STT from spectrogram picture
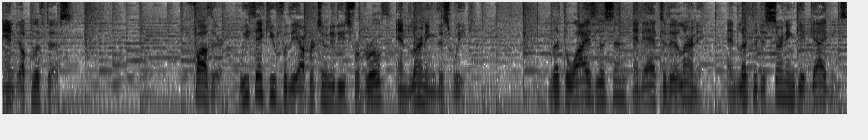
and uplift us. Father, we thank you for the opportunities for growth and learning this week. Let the wise listen and add to their learning, and let the discerning get guidance.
